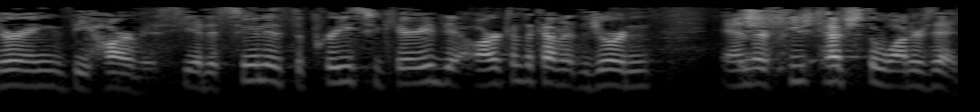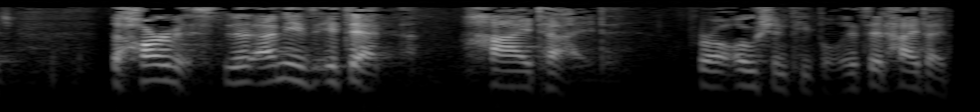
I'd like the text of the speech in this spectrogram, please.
during the harvest. Yet as soon as the priests who carried the Ark of the Covenant, the Jordan, and their feet touched the water's edge, the harvest, that means it's at high tide for ocean people. It's at high tide.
